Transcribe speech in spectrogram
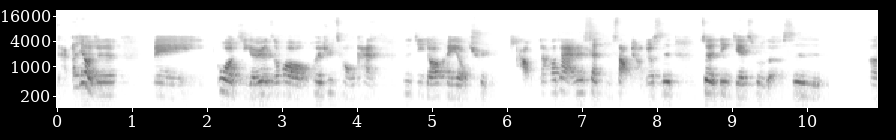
看。而且我觉得每过几个月之后回去重看日记都很有趣。好，然后再来是身体扫描，就是最近接触的是。呃，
